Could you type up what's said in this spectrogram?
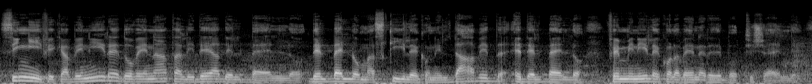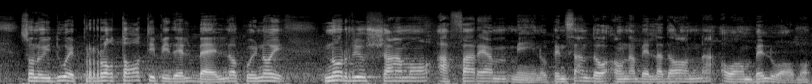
significa venire dove è nata l'idea del bello, del bello maschile con il David e del bello femminile con la Venere dei Botticelli. Sono i due prototipi del bello a cui noi non riusciamo a fare a meno. Pensando a una bella donna o a un bell'uomo,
